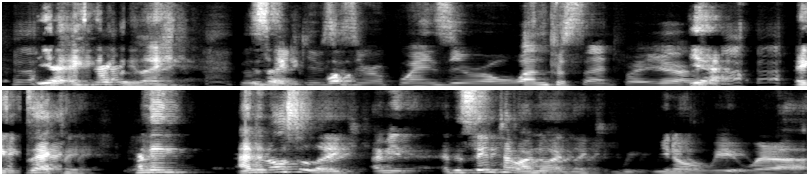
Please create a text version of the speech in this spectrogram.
yeah, exactly. Like, it's like zero point zero one percent per year. Yeah, exactly. And then, and then also like, I mean, at the same time, I know like we, you know, we we're uh,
